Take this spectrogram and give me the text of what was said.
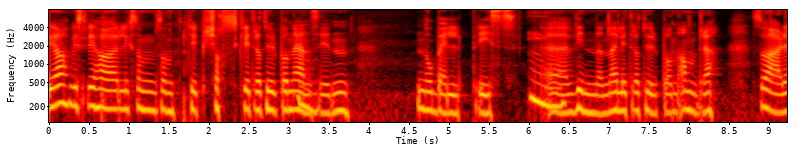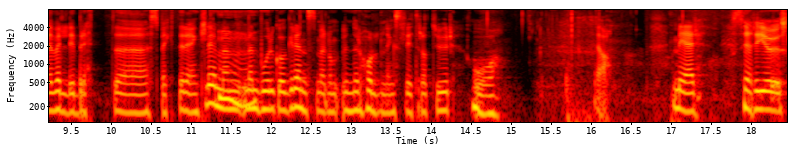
Ja, hvis vi har liksom sånn type kiosklitteratur på den ene siden, nobelprisvinnende eh, litteratur på den andre, så er det veldig bredt eh, spekter, egentlig. Men, men hvor går grensen mellom underholdningslitteratur og ja, mer Seriøs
